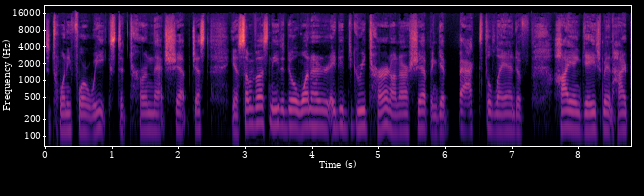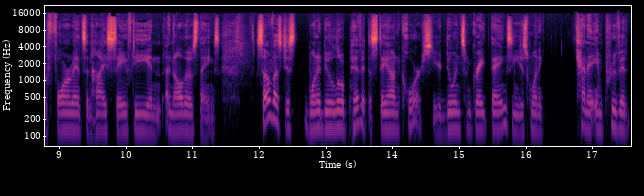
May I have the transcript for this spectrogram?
to 24 weeks to turn that ship. Just you know some of us need to do a 180 degree turn on our ship and get back to the land of high engagement high performance and high safety and, and all those things. Some of us just want to do a little pivot to stay on course. You're doing some great things and you just want to kind of improve it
